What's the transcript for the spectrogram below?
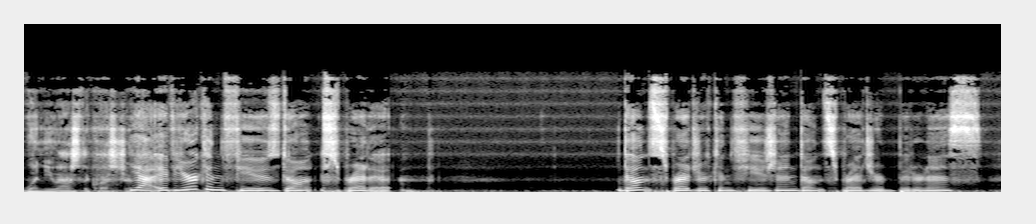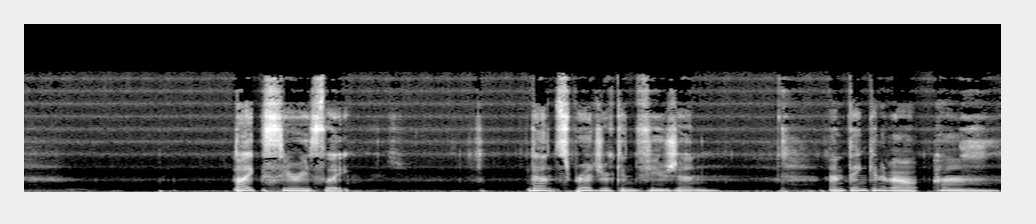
when you ask the question. Yeah, if you're confused, don't spread it. Don't spread your confusion. Don't spread your bitterness. Like, seriously. don't spread your confusion. I'm thinking about um,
